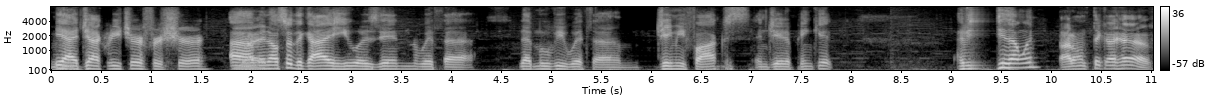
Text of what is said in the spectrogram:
yeah, Jack Reacher for sure. Um, Right. and also the guy he was in with uh, that movie with um, Jamie Foxx and Jada Pinkett. Have you seen that one? I don't think I have.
